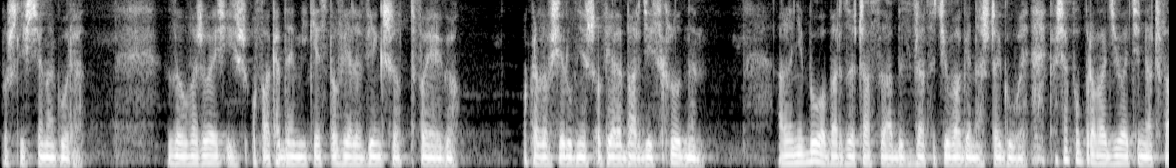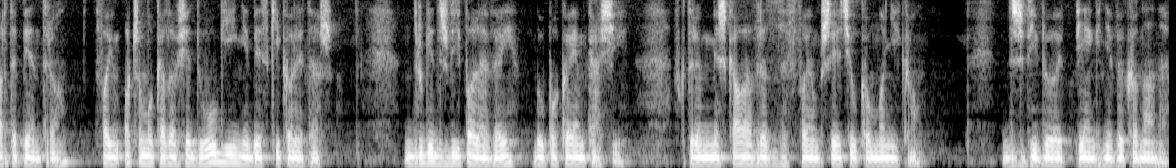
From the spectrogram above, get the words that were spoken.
Poszliście na górę. Zauważyłeś, iż ów akademik jest o wiele większy od twojego. Okazał się również o wiele bardziej schludnym. Ale nie było bardzo czasu, aby zwracać uwagę na szczegóły. Kasia poprowadziła cię na czwarte piętro. Twoim oczom ukazał się długi, niebieski korytarz. Drugie drzwi po lewej był pokojem Kasi, w którym mieszkała wraz ze swoją przyjaciółką Moniką. Drzwi były pięknie wykonane.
